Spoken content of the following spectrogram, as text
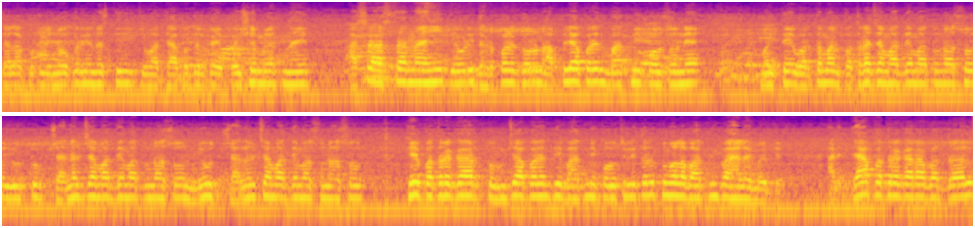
त्याला कुठली नोकरी नसती किंवा त्याबद्दल काही पैसे मिळत नाहीत. असं असतानाही तेवढी धडपड करून आपल्यापर्यंत बातमी पोहोचवणे मग ते वर्तमानपत्राच्या माध्यमातून असो यूट्यूब चॅनलच्या माध्यमातून असो न्यूज चॅनलच्या माध्यमातून असो हे पत्रकार तुमच्यापर्यंत ती बातमी पोहोचली तर तुम्हाला बातमी पाहायला मिळते. आणि त्या पत्रकाराबद्दल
